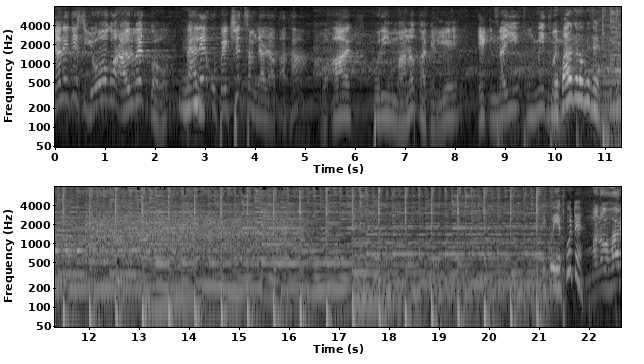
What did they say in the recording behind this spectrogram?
यानी जिस योग और आयुर्वेद को पहले उपेक्षित समझा जाता था वो आज पूरी मानवता के लिए एक नई उम्मीद नेपाल के लोग भी थे। कोई एयरपोर्ट है? मनोहर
